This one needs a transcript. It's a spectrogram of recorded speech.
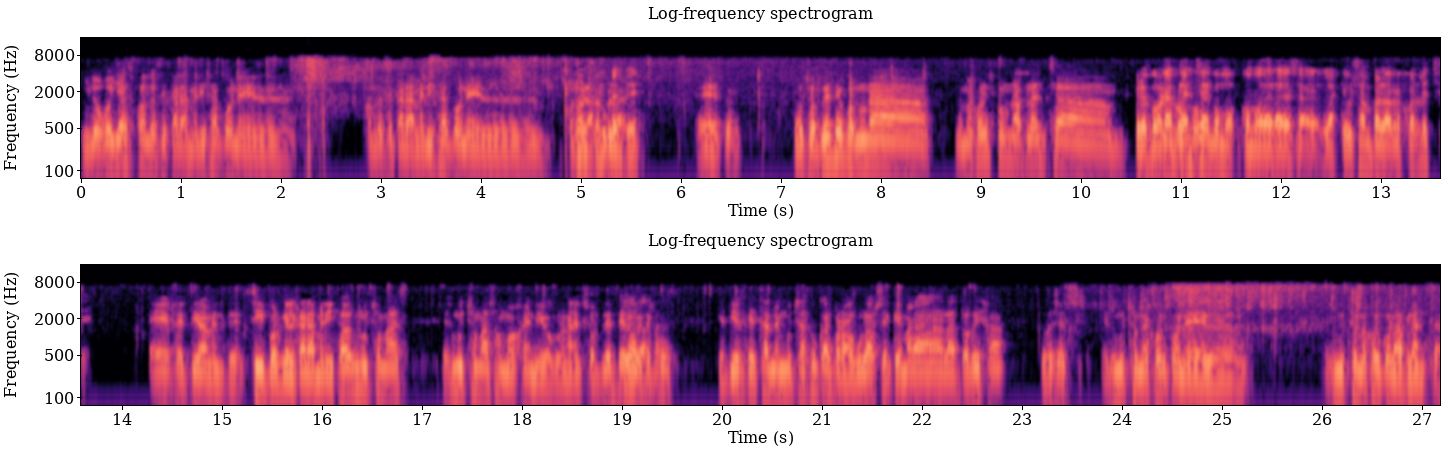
Y luego ya es cuando se carameliza con el cuando se carameliza con el con, el, soplete. Eso es. Con soplete con una lo mejor es con una plancha pero con una plancha como como de las, que usan para el arroz con leche. Efectivamente. Sí porque el caramelizado es mucho más es mucho más homogéneo. Con el soplete lo que te pasa es que tienes que echarle mucho azúcar por algún lado se quema la, la torrija entonces es, mucho mejor con el es mucho mejor con la plancha.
